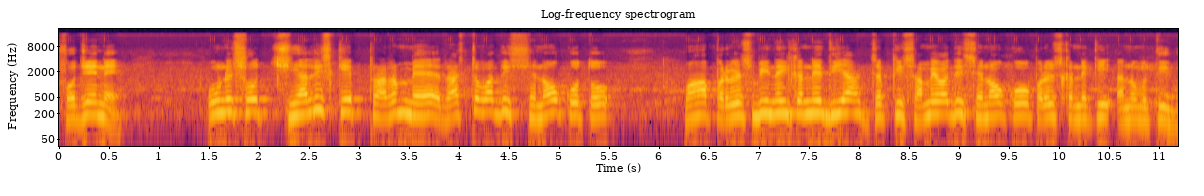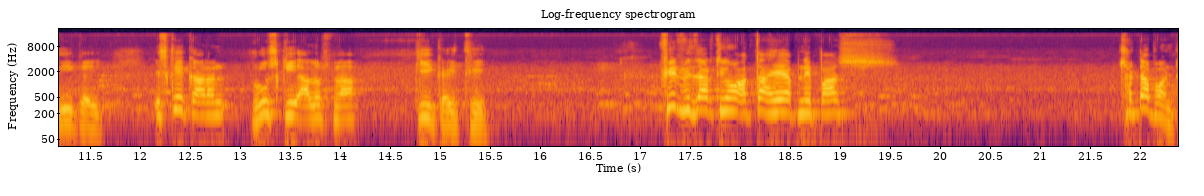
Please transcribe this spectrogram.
फौजें ने 1946 के प्रारंभ में राष्ट्रवादी सेनाओं को तो वहाँ प्रवेश भी नहीं करने दिया, जबकि साम्यवादी सेनाओं को प्रवेश करने की अनुमति दी गई। इसके कारण रूस की आलोचना की गई थी। फिर विद्यार्थियों, आता है अपने पास। छठा पॉइंट।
